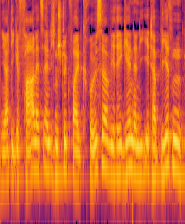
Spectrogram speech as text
ja die Gefahr letztendlich ein Stück weit größer. Wie reagieren denn die Etablierten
